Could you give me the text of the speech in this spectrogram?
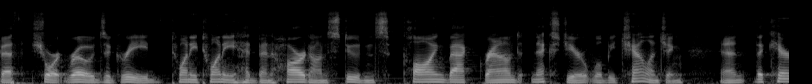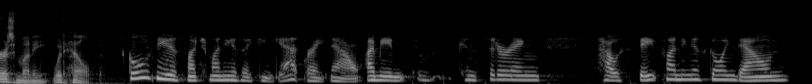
Beth Short Rhoads agreed 2020 had been hard on students. Clawing back ground next year will be challenging, and the CARES money would help. Schools need as much money as they can get right now. I mean, considering how state funding is going down,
